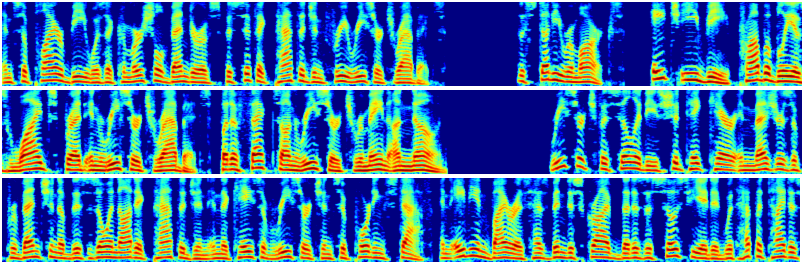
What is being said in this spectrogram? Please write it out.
and supplier B was a commercial vendor of specific pathogen-free research rabbits. The study remarks, HEV probably is widespread in research rabbits, but effects on research remain unknown. Research facilities should take care in measures of prevention of this zoonotic pathogen in the case of research and supporting staff. An avian virus has been described that is associated with hepatitis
